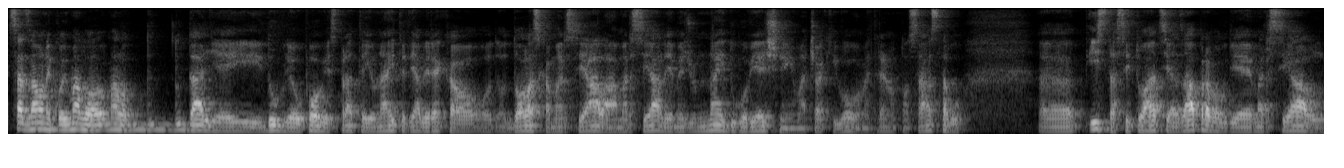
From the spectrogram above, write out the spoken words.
sad za one koji malo, malo dalje i dublje u povijest prate United, ja bih rekao od, od dolaska Marcijala, a Marcijal je među najdugovječnijima čak i u ovome trenutnom sastavu, E, ista situacija zapravo gdje je Marcial,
